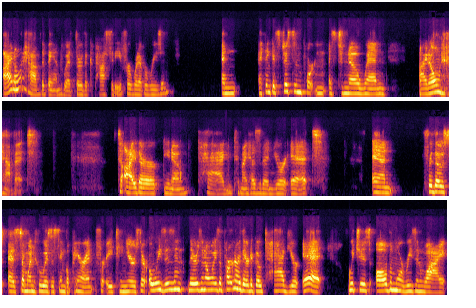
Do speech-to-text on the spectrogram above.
I don't have the bandwidth or the capacity for whatever reason. And I think it's just important as to know when I don't have it to either, you know, tag to my husband, you're it. And for those as someone who is a single parent for 18 years, there always isn't, there isn't always a partner there to go tag you're it which is all the more reason why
